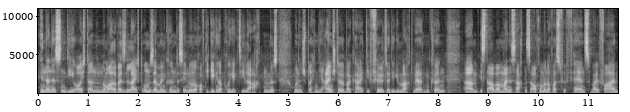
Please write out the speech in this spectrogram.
Hindernissen, die euch dann normalerweise leicht umsemmeln können, dass ihr nur noch auf die Gegnerprojektile achten müsst und entsprechend die Einstellbarkeit, die Filter, die gemacht werden können. Ähm, ist aber meines Erachtens auch immer noch was für Fans, weil vor allem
